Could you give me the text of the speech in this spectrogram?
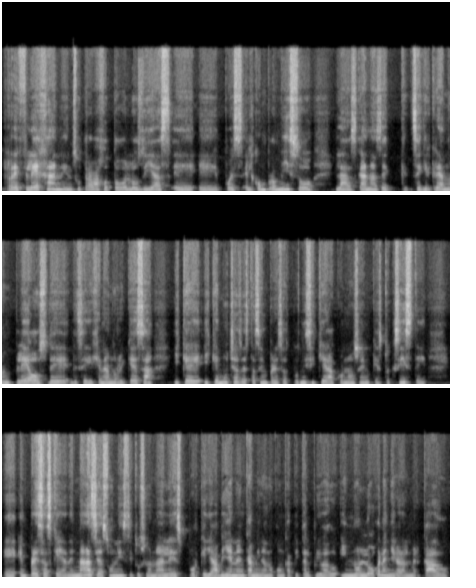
reflejan en su trabajo todos los días eh, eh, pues el compromiso, las ganas de seguir creando empleos, de, seguir generando riqueza y que, y que muchas de estas empresas pues ni siquiera conocen que esto existe. Eh, empresas que además ya son institucionales porque ya vienen caminando con capital privado y no logran llegar al mercado.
